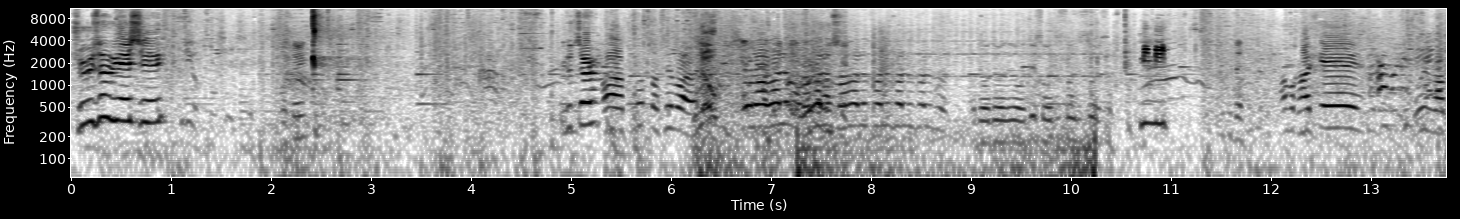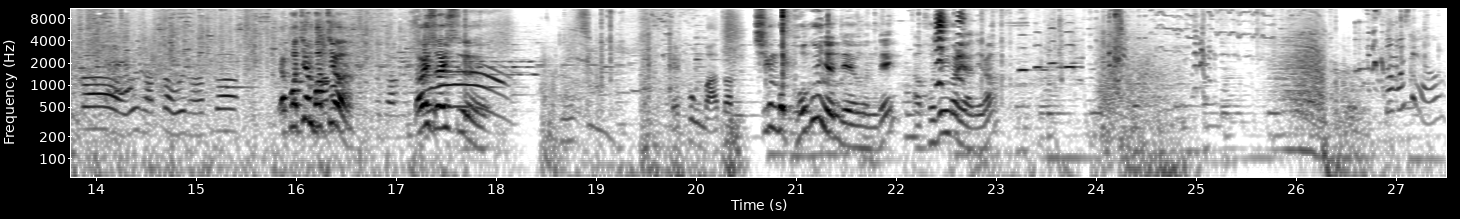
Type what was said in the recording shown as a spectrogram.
줄서 위에 씨. 오케이. 짤. 아 죽었다 제발. 어나 살려 살려 살려 살려 살려 살려 살려. 어디 어디 어디 어디 있어 어디 있어 어디 있어. 미미. 네. 한번 갈게. 우리 갔다. 우리 갔다. 우리 갔다. 야 바티언 바티언. nice nice. 맥폭 맞아. 지금 뭐 버그 있는데요 근데? 아 거짓말이 아니라? 또 보세요.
